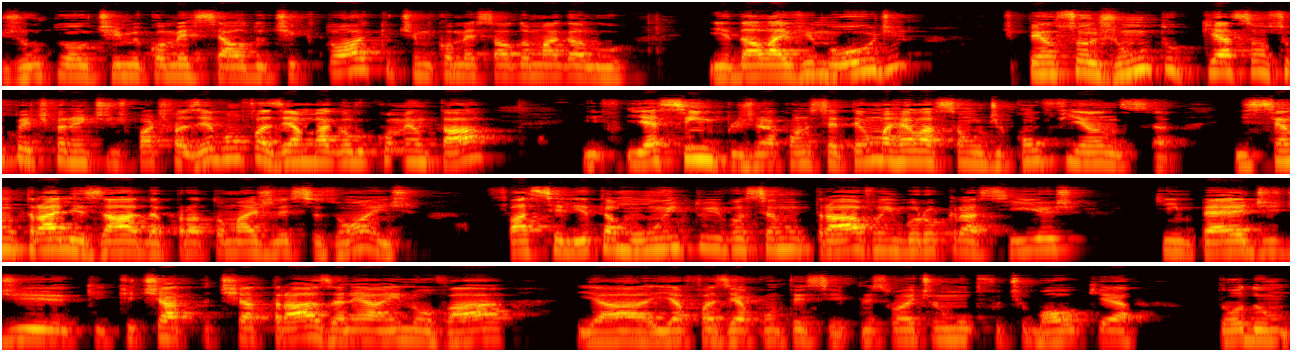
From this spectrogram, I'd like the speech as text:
junto ao time comercial do TikTok, o time comercial da Magalu e da Live Mode. A gente pensou junto que ação super diferente a gente pode fazer. Vamos fazer a Magalu comentar. E, e é simples, né? Quando você tem uma relação de confiança e centralizada para tomar as decisões, facilita muito e você não trava em burocracias que impede de que, que te, te atrasa né, a inovar e a, e a fazer acontecer, principalmente no mundo do futebol, que é todo,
